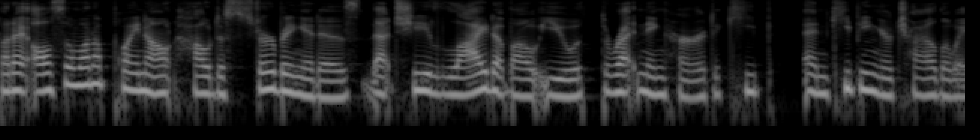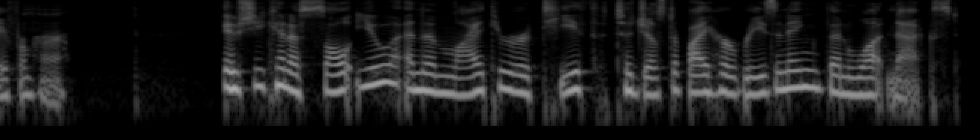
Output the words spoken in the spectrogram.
But I also want to point out how disturbing it is that she lied about you, threatening her to keep and keeping your child away from her. If she can assault you and then lie through her teeth to justify her reasoning, then what next?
